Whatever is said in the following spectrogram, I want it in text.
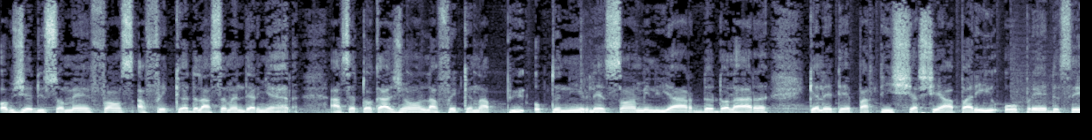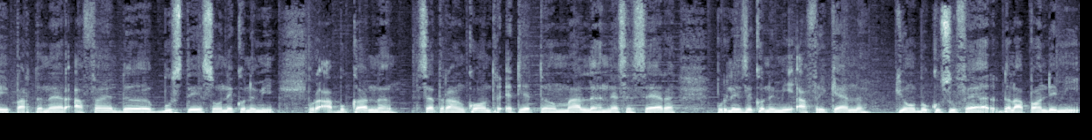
objet du sommet France-Afrique de la semaine dernière. À cette occasion, l'Afrique n'a pu obtenir les 100 milliards de dollars qu'elle était partie chercher à Paris auprès de ses partenaires afin de booster son économie. Pour Aboukan, cette rencontre était un mal nécessaire pour les économies africaines qui ont beaucoup souffert de la pandémie.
